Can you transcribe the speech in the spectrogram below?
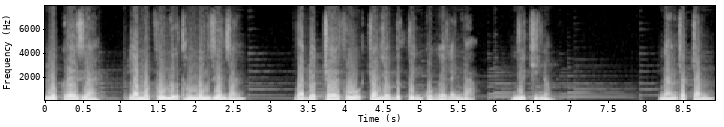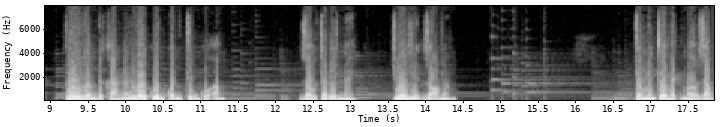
Lucrezia là một phụ nữ thông minh duyên dáng và được trời phú cho nhiều đức tính của người lãnh đạo như chính ông. Nàng chắc chắn thừa hưởng được khả năng lôi cuốn quần chúng của ông. Dầu cho đến nay chưa hiện rõ lắm. Trong những kế hoạch mở rộng,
